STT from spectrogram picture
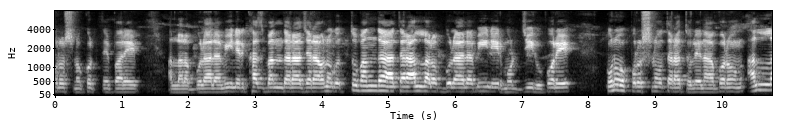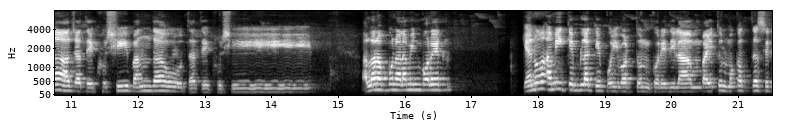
প্রশ্ন করতে পারে, আল্লাহ রব্বুল আলমিনের খাস বান্দারা, যারা অনগত্য বান্দা, তারা আল্লাহ রব্বুল আলমিনের মর্জির উপরে কোনো প্রশ্ন তারা তোলে না বরং আল্লাহ যাতে খুশি বান্দাও তাতে খুশি আল্লাহ রব্বুল আলমিন বলেন কেন আমি কেবলাকে পরিবর্তন করে দিলাম বাইতুল মকদ্দাসের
